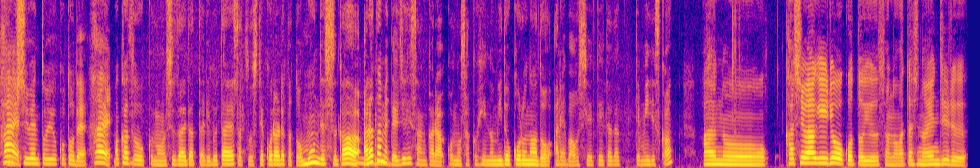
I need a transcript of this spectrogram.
はい。主演ということで、はい。まあ、数多くの取材だったり舞台挨拶をしてこられたと思うんですが、うんうん。改めて樹里さんからこの作品の見どころなどあれば教えていただいてもいいですか？あのー柏木涼子というその私の演じる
